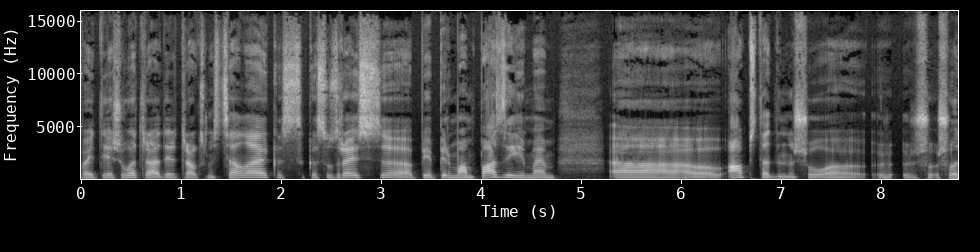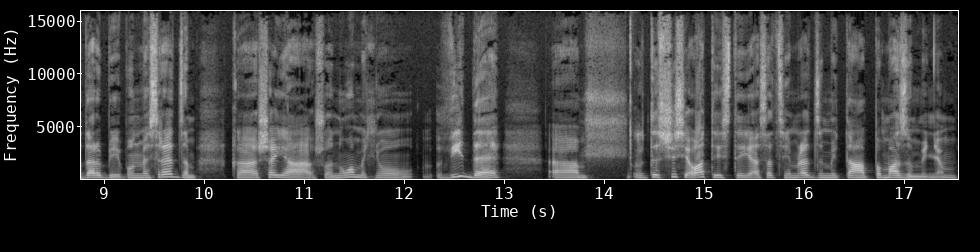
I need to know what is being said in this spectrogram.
vai tieši otrādi ir trauksmes celēji, kas, kas uzreiz pie pirmām pazīmēm apstādina šo, šo, šo darbību. Un mēs redzam, ka šajā nometņu vidē tas jau attīstījās, acīm redzami, tā pa mazumiņam.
